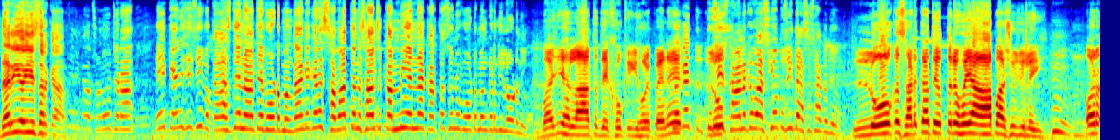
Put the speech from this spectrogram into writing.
ਡਰੀ ਹੋਈ ਸਰਕਾਰ। ਸੁਣੋ ਜਰਾ ਇਹ ਕਹਿੰਦੇ ਸੀ ਅਸੀਂ ਵਿਕਾਸ ਦੇ ਨਾਂ ਤੇ ਵੋਟ ਮੰਗਾਂਗੇ ਕਹਿੰਦੇ ਸਵਾ ਤਿੰਨ ਸਾਲ ਚ ਕੰਮ ਹੀ ਇੰਨਾ ਕਰਤਾ ਸਾਨੂੰ ਵੋਟ ਮੰਗਣ ਦੀ ਲੋੜ ਨਹੀਂ। ਬਾਜੀ ਹਾਲਾਤ ਦੇਖੋ ਕੀ ਹੋਏ ਪਏ ਨੇ। ਕਿਉਂਕਿ ਤੁਸੀਂ ਲੋਕ ਸਥਾਨਕ ਵਾਸੀਓ ਤੁਸੀਂ ਦੱਸ ਸਕਦੇ ਹੋ। ਲੋਕ ਸੜਕਾਂ ਤੇ ਉਤਰੇ ਹੋਏ ਆ ਆਪ ਆਸ਼ੂ ਜੀ ਲਈ। ਔਰ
